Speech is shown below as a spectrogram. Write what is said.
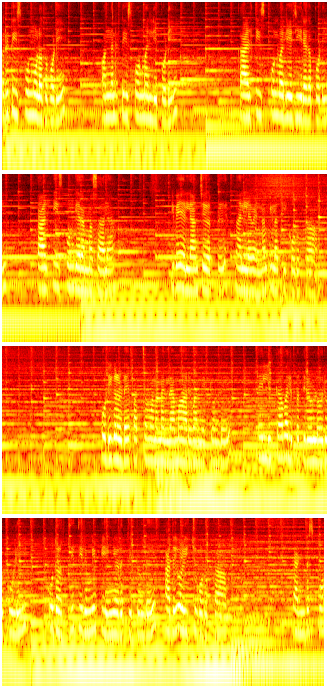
ഒരു ടീസ്പൂൺ മുളക് പൊടി ഒന്നര ടീസ്പൂൺ മല്ലിപ്പൊടി കാൽ ടീസ്പൂൺ വലിയ ജീരകപ്പൊടി കാൽ ടീസ്പൂൺ ഗരം മസാല. ഇവയെല്ലാം ചേർത്ത് നല്ലവണ്ണം ഇളക്കി കൊടുക്കാം. പൊടികളുടെ പച്ചമണമെല്ലാം മാറി വന്നിട്ടുണ്ട്. നെല്ലിക്ക വലിപ്പത്തിലുള്ള ഒരു പുളി കുതിർത്തി തിരുമ്മി പിഴിഞ്ഞെടുത്തിട്ടുണ്ട് അത് ഒഴിച്ചു കൊടുക്കാം. രണ്ട് സ്പൂൺ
